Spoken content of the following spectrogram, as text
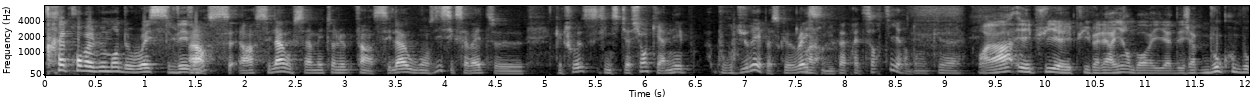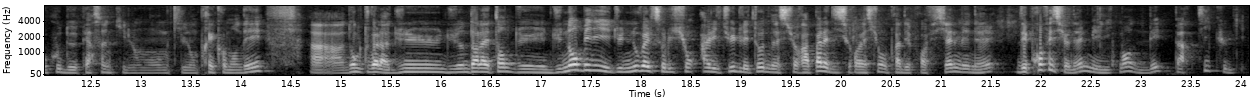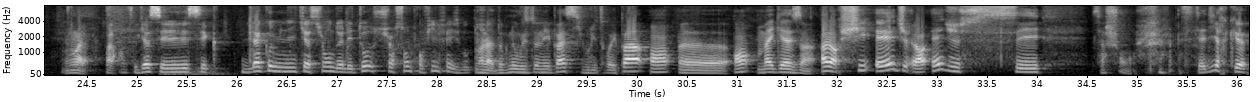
très probablement de Race V20. Alors, c'est là où ça m'étonne. Enfin, c'est là où on se dit, c'est que ça va être euh, quelque chose. C'est une situation qui est amenée pour durer parce que Race, Voilà. il n'est pas prêt de sortir. Donc, euh, Voilà, et puis, et puis Valérien, bon, il y a déjà beaucoup, beaucoup de personnes qui l'ont, précommandé. Euh, donc voilà, du- du- dans l'attente du- d'une embellie et d'une nouvelle solution à l'étude, Leto n'assurera pas la distribution auprès des professionnels, mais, des professionnels, mais uniquement des particuliers. voilà. Voilà, en tout cas, c'est, c'est de la communication de Leto sur son profil Facebook. Voilà, donc ne vous étonnez pas si vous ne les trouvez pas en, euh, en magasin. Alors, chez Edge, alors Edge, c'est. Ça change. C'est-à-dire que.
